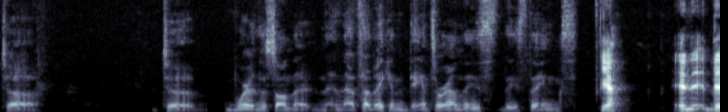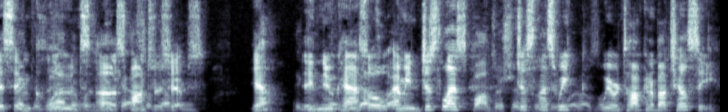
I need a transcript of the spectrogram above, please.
to to wear this on there, and that's how they can dance around these these things. yeah and this Expected to happen includes uh, sponsorships. Yeah, Yeah, exactly. newcastle i mean just last Sponsorship. just last week what I was we were for. talking about chelsea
